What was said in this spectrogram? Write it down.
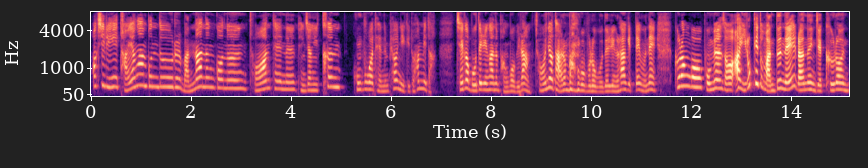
확실히 다양한 분들을 만나는 거는 저한테는 굉장히 큰 공부가 되는 편이기도 합니다. 제가 모델링 하는 방법이랑 전혀 다른 방법으로 모델링을 하기 때문에 그런 거 보면서 아, 이렇게도 만드네? 라는 이제 그런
